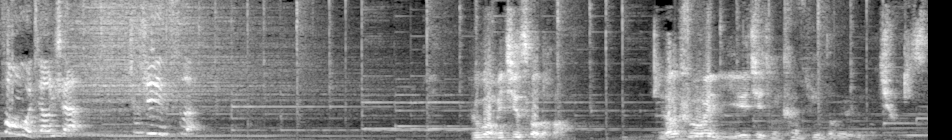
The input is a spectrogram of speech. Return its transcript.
放我江山，就这一次。如果我没记错的话，你当初为你爷爷借钱看病都没有用过球子。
